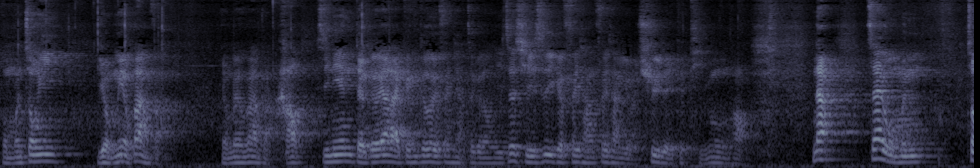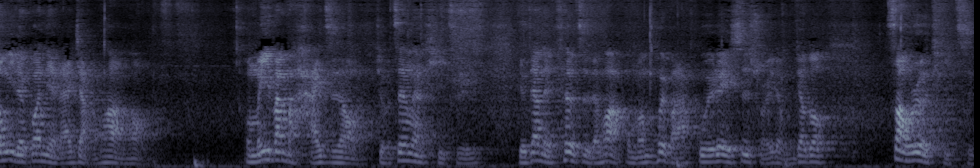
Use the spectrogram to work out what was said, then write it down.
我们中医有没有办法？有没有办法？好，今天德哥要来跟各位分享这个东西。这其实是一个非常非常有趣的一个题目哈。那在我们中医的观点来讲的话，哈，我们一般把孩子哦有这样的体质，有这样的特质的话，我们会把它归类是所谓的我们叫做燥热体质。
